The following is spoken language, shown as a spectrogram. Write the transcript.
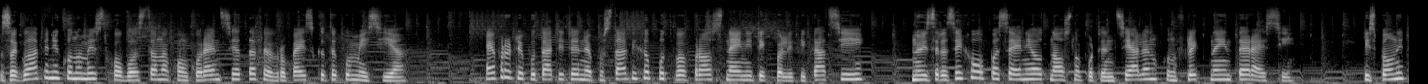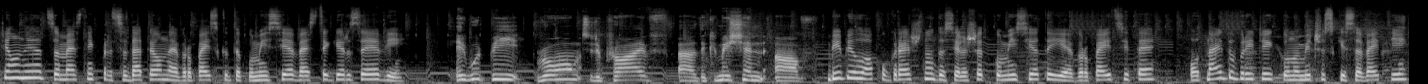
за главен економист в областта на конкуренцията в Европейската комисия. Евродепутатите не поставиха под въпрос нейните квалификации, но изразиха опасения относно потенциален конфликт на интереси. Изпълнителният заместник председател на Европейската комисия Вестегер заяви – deprive uh, of Би било погрешно да се лишат комисията и европейците от най-добрите економически съвети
